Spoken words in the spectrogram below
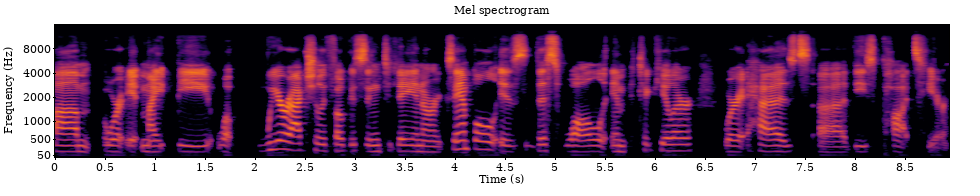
um, or it might be what we're actually focusing today in our example is this wall in particular, where it has uh, these pots here.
